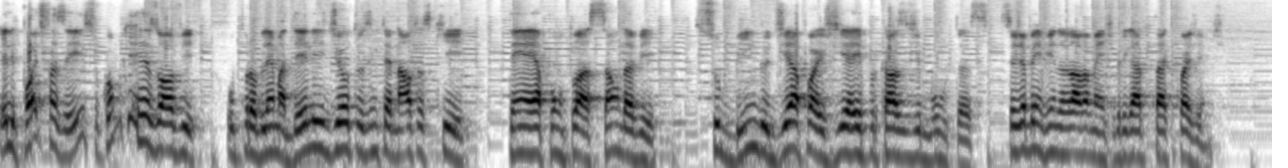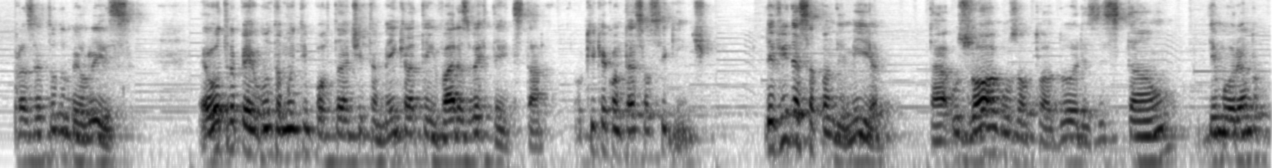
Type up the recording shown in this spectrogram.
Ele pode fazer isso? Como que resolve o problema dele e de outros internautas que tem aí a pontuação, Davi, subindo dia após dia aí por causa de multas? Seja bem-vindo novamente. Obrigado por estar aqui com a gente. Prazer todo meu, Luiz. É outra pergunta muito importante também, que ela tem várias vertentes, tá? O que, que acontece é o seguinte: devido a essa pandemia, tá, os órgãos autuadores estão demorando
